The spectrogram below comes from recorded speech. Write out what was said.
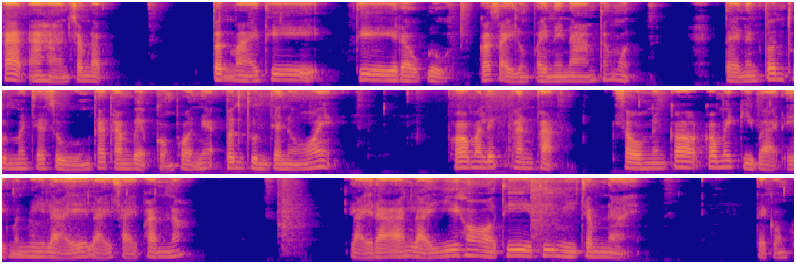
ธาตุอาหารสำหรับต้นไม้ที่ที่เราปลูกก็ใส่ลงไปในน้ำทั้งหมด แต่นั้นต้นทุนมันจะสูง ถ้าทำแบบของพรเนี่ยต้นทุนจะน้อยเพราะเมล็ดพันธุ์ผักซองนึงก็ก็ไม่กี่บาทเองมันมีหลายหลายสายพันธุ์เนาะหลายร้านหลายยี่ห้อที่ที่มีจำหน่าย แต่ของพ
